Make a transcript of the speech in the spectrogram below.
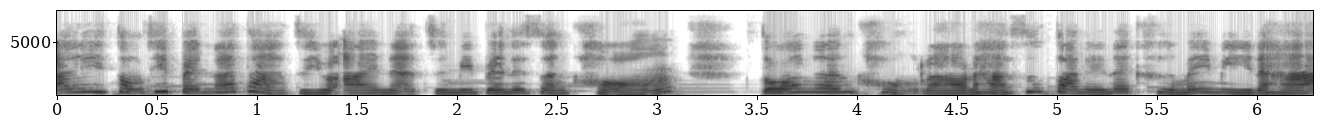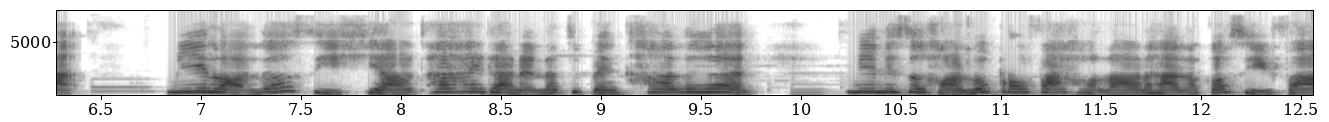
อันนี้ตรงที่เป็นหน้าต่าง GUI เนี่ยจะมีเป็นในส่วนของตัวเงินของเรานะคะ ซึ่งตอนนี้เนี่ยคือไม่มีนะคะ มีหลอดเลือดสีเขียวถ้าให้ดาวเนี่ยน่าจะเป็นค่าเลือด มีในส่วนของรูปโปรไฟล์ของเรานะคะ แล้วก็สีฟ้า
